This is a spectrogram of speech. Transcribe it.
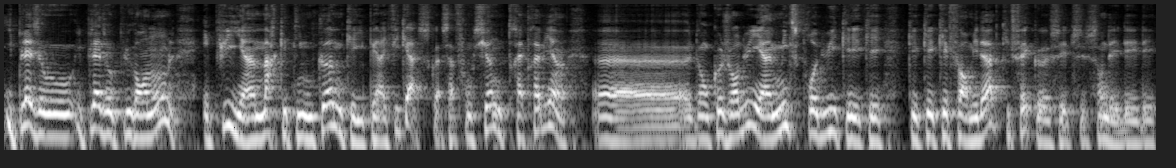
ils plaisent au, ils plaisent au plus grand nombre. Et puis il y a un marketing com qui est hyper efficace. Quoi. Ça fonctionne très très bien. Euh, euh, donc aujourd'hui, il y a un mix produit qui est, qui, est, qui, est, qui est, formidable, qui fait que ce sont des, des,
